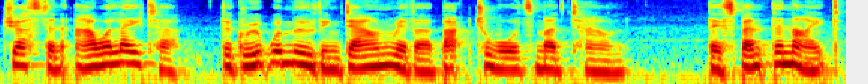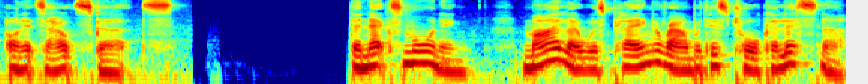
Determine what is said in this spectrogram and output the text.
Just an hour later, the group were moving downriver back towards Mudtown. They spent the night on its outskirts. The next morning, Milo was playing around with his talker listener.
